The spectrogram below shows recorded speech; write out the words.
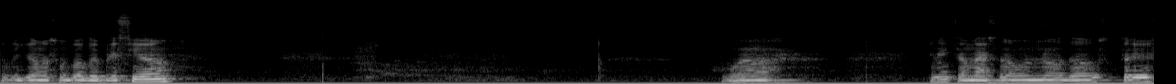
Aplicamos un poco de presión wow penetra más no 1 2 3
